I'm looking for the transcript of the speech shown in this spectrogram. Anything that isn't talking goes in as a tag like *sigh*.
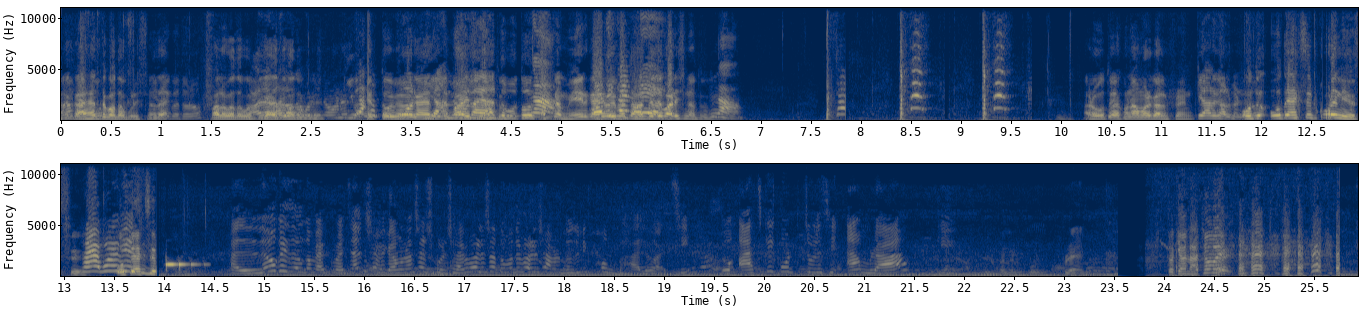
না, গায়ে হাতে কথা বলিস না? ভালো কথা বলছি গায়ে হাতে কথা বলিস না। কি লাগবে এ তো তোর? ওইভাবে গায়ে পারিস না একটা মেয়ের গায়ে ওইভাবে হাত দিতে পারিস না তুই। না। আর ও তো এখন আমার গার্লফ্রেন্ড কি আর গার্লফ্রেন্ড ও তো ও তো অ্যাকসেপ্ট করে নিয়েছে। হ্যাঁ, ও তো accept hello guys welcome back to my channel সবাই কেমন আছো? আশা করি সবাই ভালো আছো। তোমাদের ভালো আছে আমরা দুজনেই খুব ভালো আছি। তো আজকে করতে চলেছি আমরা কি?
